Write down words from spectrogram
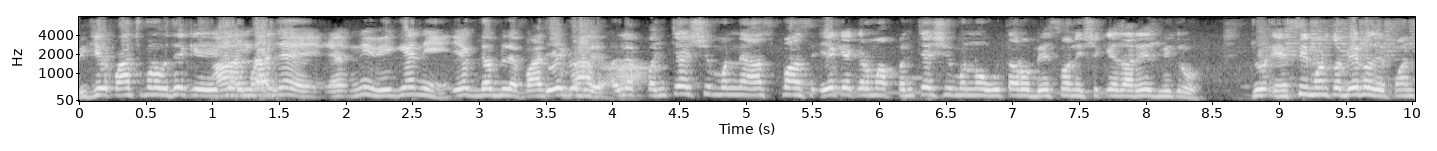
વિઘે પાંચ મણ વધે કે અંદાજે ની વિઘે ની એક ડબલે પાંચ. એક ડબલે. એટલે પંચ્યાસી મણની આસપાસ એક એકરમાં પંચ્યાસી મણ નો ઉતારો બેસવાની શક્યતા રહે જ મિત્રો. જો એસી મણ તો બેઠો છે પણ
